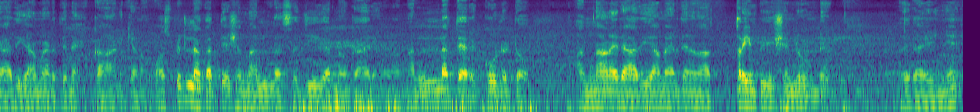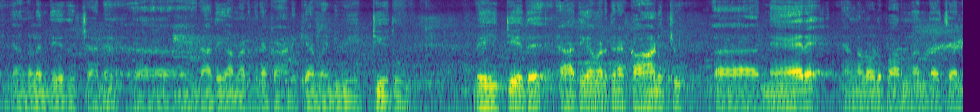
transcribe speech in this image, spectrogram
രാധിക മാഡത്തിനെ കാണിക്കണം. ഹോസ്പിറ്റലൊക്കെ അത്യാവശ്യം നല്ല സജ്ജീകരണവും കാര്യങ്ങളും നല്ല തിരക്കുണ്ട് കേട്ടോ അന്നാണ് രാധിക മാഡത്തിന് അത്രയും പേഷ്യന്റും ഉണ്ട്. അത് കഴിഞ്ഞ് ഞങ്ങൾ എന്ത് ചെയ്തെന്ന് വെച്ചാൽ രാധിക മാഡത്തിനെ കാണിക്കാൻ വേണ്ടി വെയിറ്റ് ചെയ്തു. വെയിറ്റ് ചെയ്ത് രാധിക മാഡത്തിനെ കാണിച്ചു. നേരെ ഞങ്ങളോട് പറഞ്ഞത് എന്താ വെച്ചാൽ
